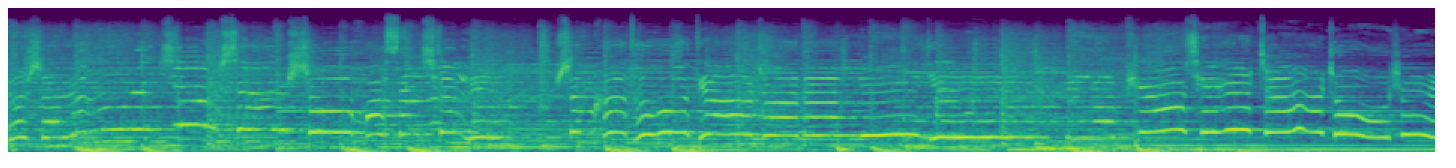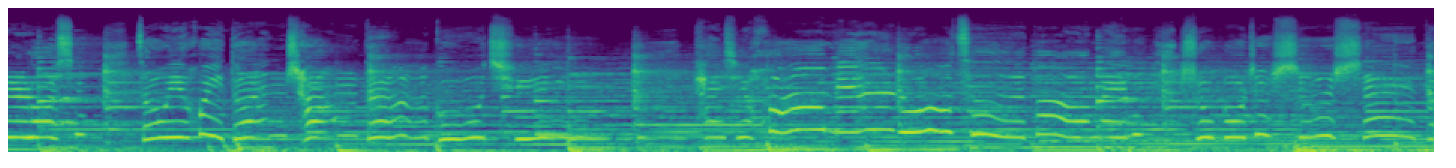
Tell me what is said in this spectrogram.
多少冷人江山，书画三千里，山河图雕琢的语言。零落飘起遮住日落西，走一回断肠的古曲。台前画面如此的美丽，殊不知是谁的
